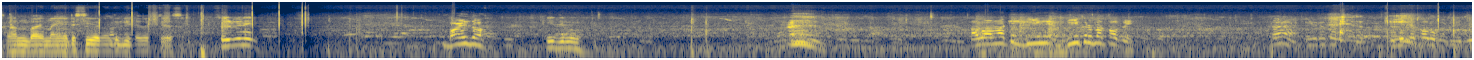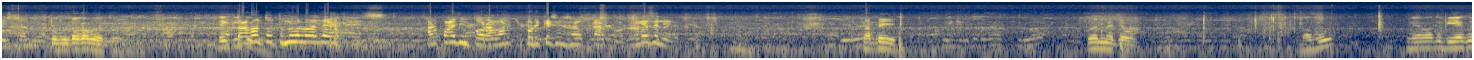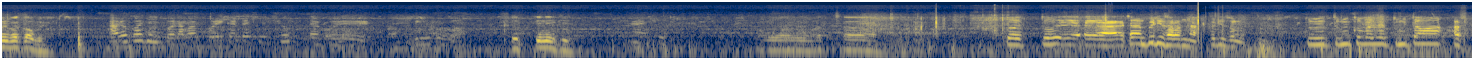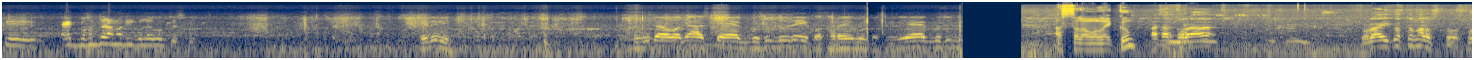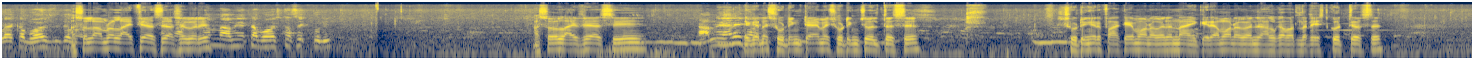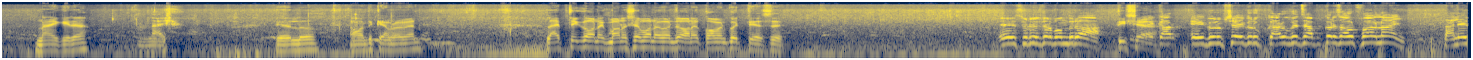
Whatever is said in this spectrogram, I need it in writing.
সান ভাই মাইয়ের সিওর মধ্যে গিটা করতে আছে। চলবি নি বয়স দাও। কি দিমু বাবা আমাকে বিয়ে বিয়ে করবা কবে? হ্যাঁ বিয়েটা কবে? করবে? বিয়েটা কবে করবে? জিনিসটা কবুলটা কবে তখন তো তুমি বলব যে আর কয়দিন পর? আমার পরীক্ষা শেষ হোক তারপর ঠিক আছে না? বাবু? তুমি আমাকে বিয়ে করবে কবে? আরও কদিন পর আমার পরীক্ষাটা শেষ হোক তারপরে বিয়ে করব। সত্যি নাকি? হ্যাঁ সত্যি। ও আচ্ছা। তো তো আচ্ছা আমি পিটি চালাম না পিটি চলো তুমি তুমি করবে যে তুমি তো আজকে এক বছর ধরে আমাকে এগুলো বলতেছো রেডি নি? তুমি তো আমাকে আজকে এক বছর ধরে এই কথাটাই বলতেছো। এক বছর ধরে আসসালামু আলাইকুম। আচ্ছা তোরা তোরা ই করতে পারস তো তোরা একটা ভয়েস দিতে আসলে আমরা লাইফে আছি আশা করি। আমি একটা ভয়েসটা চেক করি। আসলে লাইফে আছি। এখানে শুটিং টাইমে শুটিং চলতেছে। শুটিং এর ফাঁকে মনে করেন নায়িকেরা মনে করেন হালকা পাতলা রেস্ট করতে হচ্ছে নায়িকেরা? নাই। এ হলো আমাদের ক্যামেরাম্যান লাইভ থেকে অনেক মানুষে মনে করেন অনেক কমেন্ট করতে আছে এই সুরেশের বন্ধুরা তিশা। এই গ্রুপ সেই গ্রুপ কারোকে চাপ করে আউট পাও নাই? তাহলে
